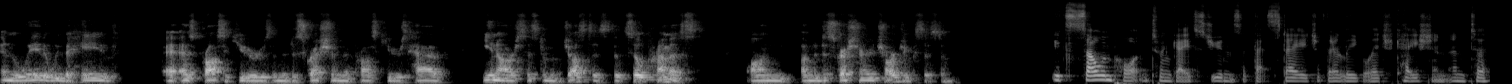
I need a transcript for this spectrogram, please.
and the way that we behave as prosecutors and the discretion that prosecutors have in our system of justice that's so premised on, on a discretionary charging system. It's so important to engage students at that stage of their legal education and to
